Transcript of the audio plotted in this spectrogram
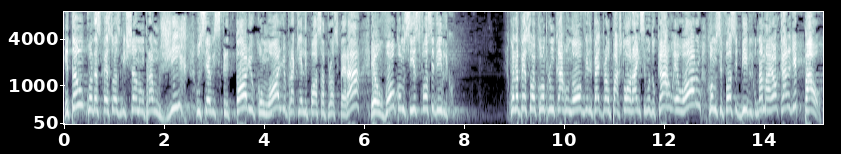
Então, quando as pessoas me chamam para ungir o seu escritório com óleo para que ele possa prosperar, eu vou como se isso fosse bíblico. Quando a pessoa compra um carro novo e ele pede para o pastor orar em cima do carro, eu oro como se fosse bíblico, na maior cara de pau.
